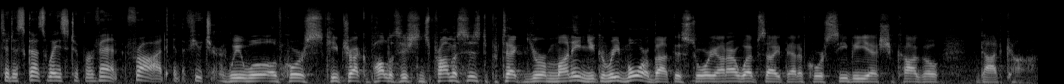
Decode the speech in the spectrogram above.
to discuss ways to prevent fraud in the future. We will, of course, keep track of politicians' promises to protect your money, and you can read more about this story on our website, that, of course, cbschicago.com.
